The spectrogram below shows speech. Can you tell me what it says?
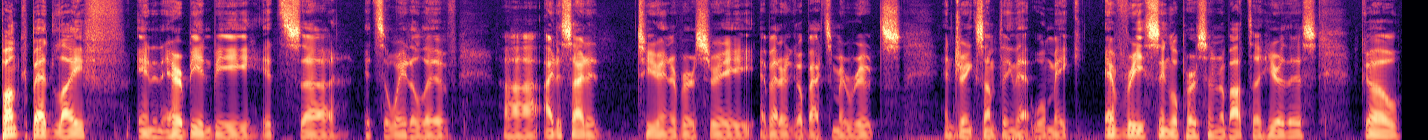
bunk bed life in an Airbnb. It's uh, it's a way to live. Uh, I decided to your anniversary, I better go back to my roots and drink something that will make every single person about to hear this go,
